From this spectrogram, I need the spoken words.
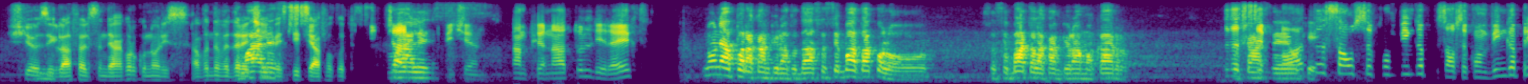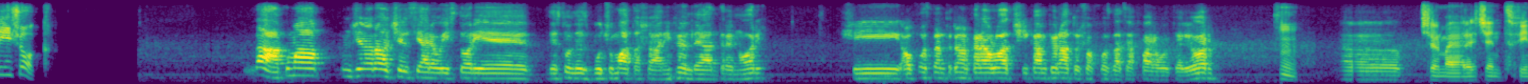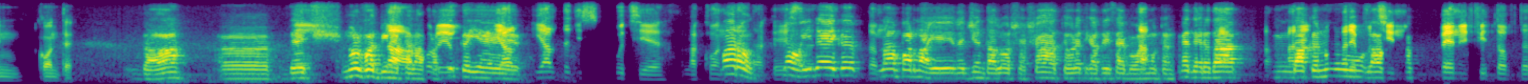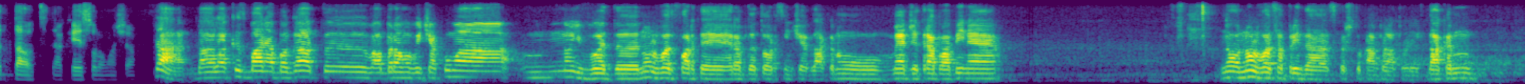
Și eu zic la fel, sunt de acord cu Norris, având în vedere mai ce ales, investiții a făcut. Ce mai ales suficient? Campionatul direct? Nu neapărat campionatul, dar să se bată acolo, să se bată la campionat măcar. Să se bată okay. sau, să convingă, sau să convingă prin joc. Da, acum, în general, Chelsea are o istorie destul de zbuciumată așa, la nivel de antrenori și au fost antrenori care au luat și campionatul și au fost dați afară ulterior. Hmm. Uh, Cel mai recent fiind Conte. Da, uh, deci nu-l văd bine da, pe la că e... E, e altă discuție la Conte. Mă rog, dacă nu, ideea e că la Amparna e legenda lor și așa, teoretic ar trebui să aibă da. mai multă încredere, dar da, dacă are, nu... Are la, benefit of the doubt, dacă e să o luăm așa. Da, dar la câți bani a băgat uh, Abramovici acum, nu-i văd, uh, nu-l văd foarte răbdător, sincer. Dacă nu merge treaba bine, nu, nu-l văd să prindă sfârșitul campionatului. Dacă nu,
